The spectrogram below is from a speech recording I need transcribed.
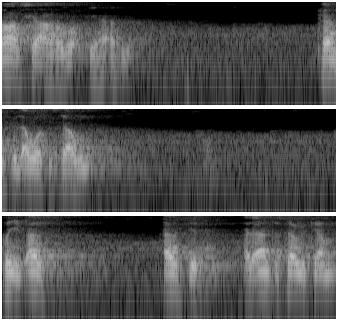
صار شعر رأسها أبيض كانت في الأول تساوي؟ طيب ألف. ألف درهم. الآن تساوي كم؟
